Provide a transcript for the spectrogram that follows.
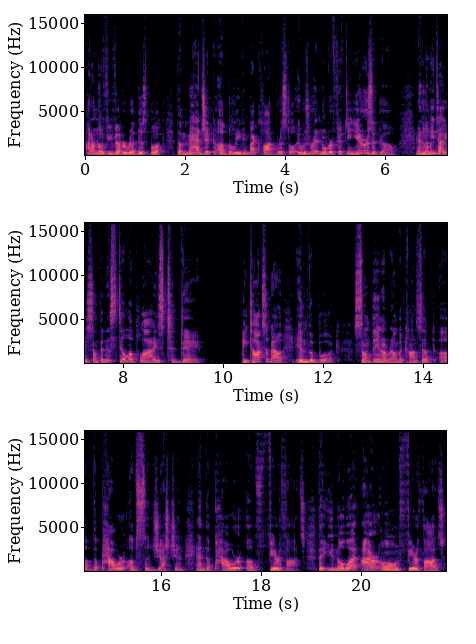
I don't know if you've ever read this book, The Magic of Believing by Claude Bristol. It was written over 50 years ago. And let me tell you something, it still applies today. He talks about in the book something around the concept of the power of suggestion and the power of fear thoughts. That you know what? Our own fear thoughts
